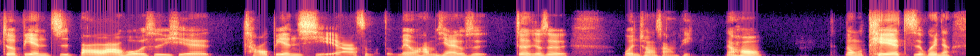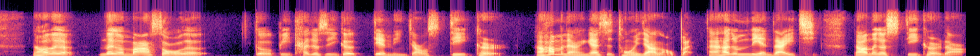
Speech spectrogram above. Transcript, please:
就编织包啊，或者是一些草编鞋啊什么的。没有，他们现在都是真的就是文创商品。然后那种贴纸，我跟你讲，然后那个那个妈手的隔壁，它就是一个店名叫 Sticker，然后他们俩应该是同一家老板，反正他就连在一起。然后那个 Sticker 的、啊。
